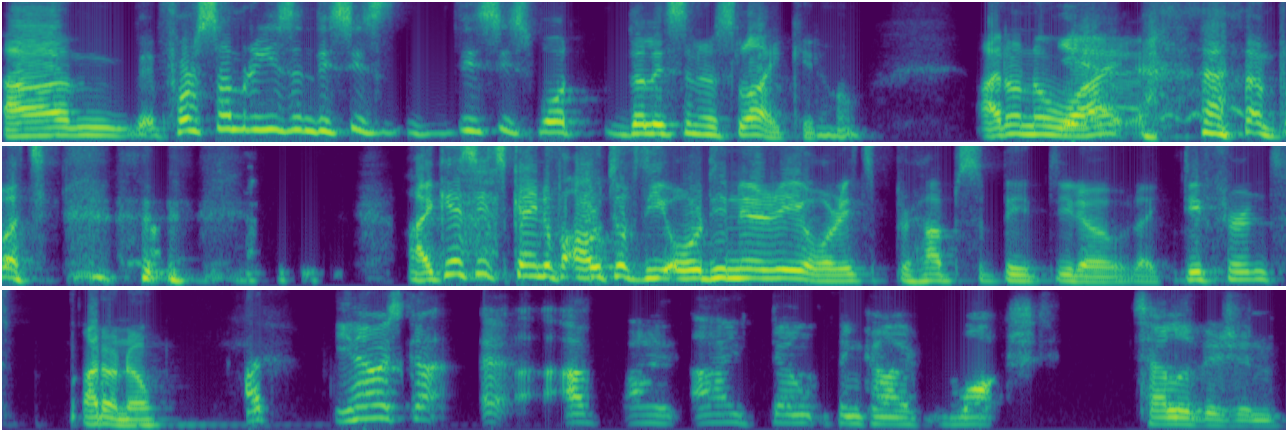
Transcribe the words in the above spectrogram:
Um, for some reason, this is this is what the listeners like. You know, I don't know why, but I guess it's kind of out of the ordinary, or it's perhaps a bit, you know, like different. I don't know. I, you know, it's got. Uh, I, I I don't think I've watched television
